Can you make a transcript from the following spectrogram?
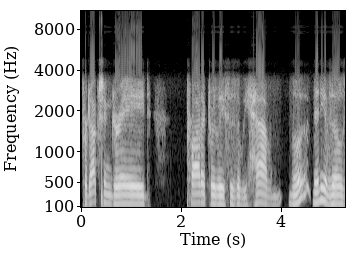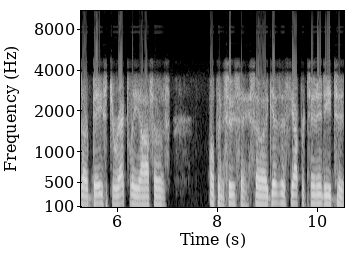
production grade product releases that we have, many of those are based directly off of OpenSUSE. So it gives us the opportunity to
